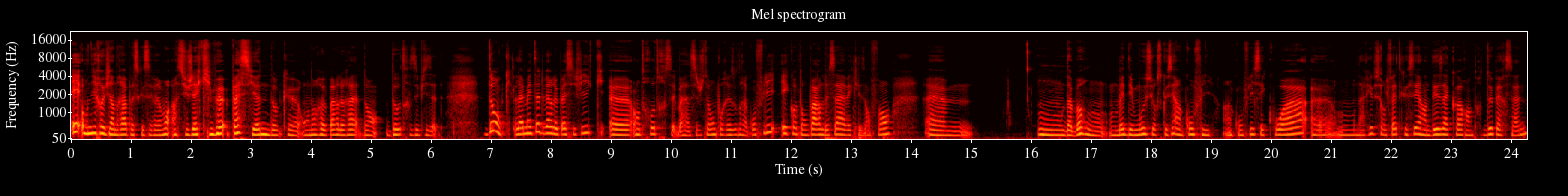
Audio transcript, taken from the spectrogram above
Et on y reviendra parce que c'est vraiment un sujet qui me passionne, donc euh, on en reparlera dans d'autres épisodes. Donc, la méthode vers le Pacifique, euh, entre autres, bah, c'est justement pour résoudre un conflit. Et quand on parle de ça avec les enfants, euh, d'abord, on, on, met des mots sur ce que c'est un conflit. Un conflit, c'est quoi? On arrive sur le fait que c'est un désaccord entre deux personnes.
